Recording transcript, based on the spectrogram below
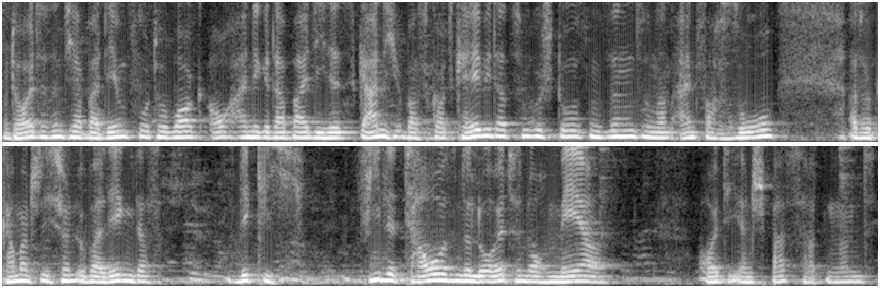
Und heute sind ja bei dem Fotowalk auch einige dabei, die jetzt gar nicht über Scott Kelby dazugestoßen sind, sondern einfach so. Also kann man sich schon überlegen, dass wirklich viele tausende Leute noch mehr heute ihren Spaß hatten. Und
